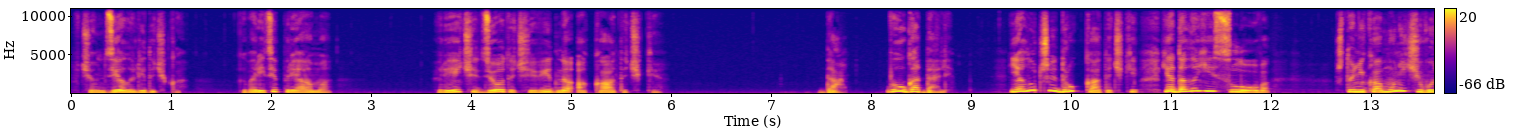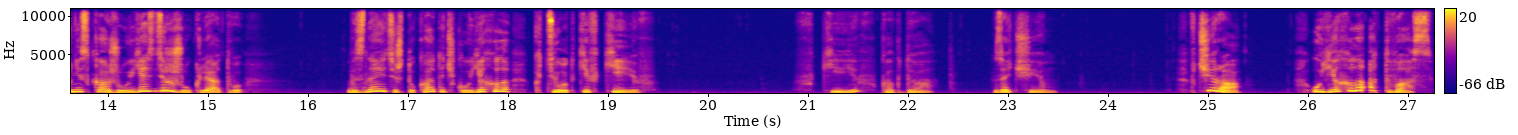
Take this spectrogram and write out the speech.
«В чем дело, Лидочка? Говорите прямо. Речь идет, очевидно, о каточке». «Да, вы угадали. Я лучший друг Каточки. Я дала ей слово, что никому ничего не скажу, и я сдержу клятву. Вы знаете, что Каточка уехала к тетке в Киев? В Киев? Когда? Зачем? Вчера. Уехала от вас.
